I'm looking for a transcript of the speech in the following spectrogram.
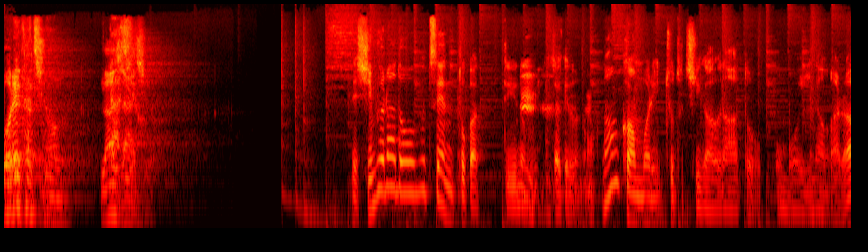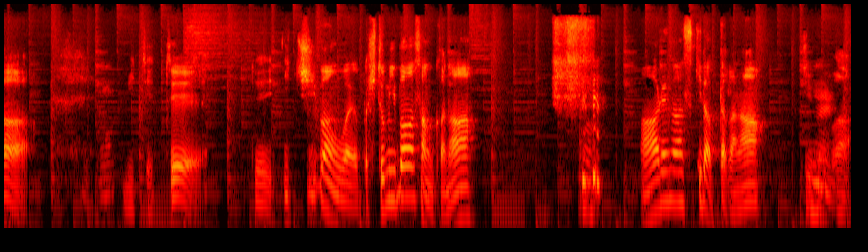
俺たちのラジで志村動物園とかっていうのも見たけど、な。ん。かあんまりちょっと違うなと思いながら見てて。で一番はやっぱひとみばあさんかな。あれが好きだったかな自分は、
